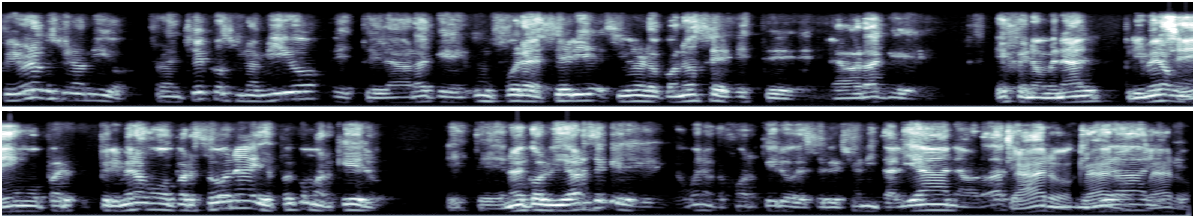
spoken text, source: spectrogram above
primero que es un amigo. Francesco es un amigo, este, la verdad que un fuera de serie, si uno lo conoce, este, la verdad que es fenomenal. Primero, como, primero como persona y después como arquero. Este, no hay que olvidarse que, bueno, que fue arquero de selección italiana, ¿verdad? Claro, claro, claro.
